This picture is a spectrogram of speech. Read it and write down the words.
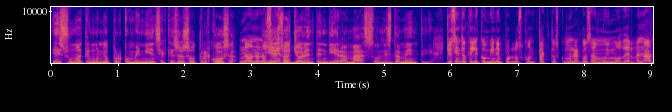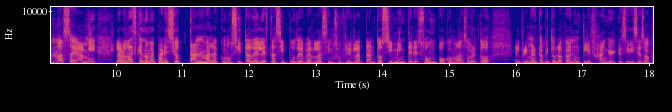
es un matrimonio por conveniencia, que eso es otra cosa. No, no, no, Y eso yo lo entendiera más, honestamente. Yo siento que le conviene por los contactos, como una cosa muy moderna. No, no sé, a mí la verdad es que no me pareció tan mala como Citadel. Esta sí pude verla sin sufrirla tanto. Sí me interesó un poco más, sobre todo el primer capítulo acaba en un cliffhanger que si dices, ok,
